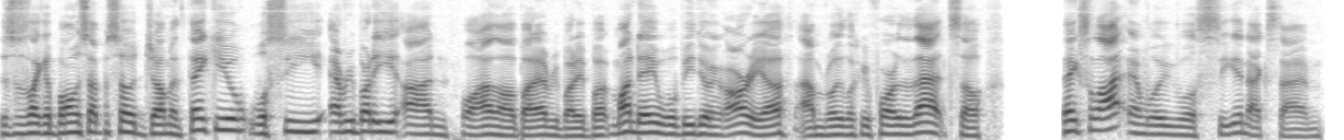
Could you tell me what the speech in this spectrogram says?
this is like a bonus episode. Gentlemen, thank you. We'll see everybody on, well, I don't know about everybody, but Monday we'll be doing Aria. I'm really looking forward to that. So thanks a lot, and we will see you next time.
